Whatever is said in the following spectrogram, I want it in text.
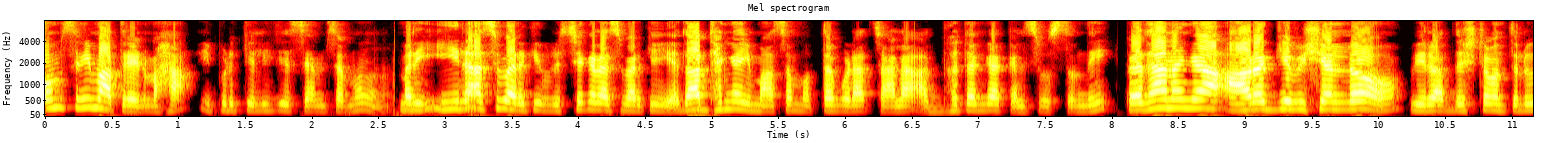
ఓం శ్రీ మాత్రే నమః. ఇప్పుడు తెలియజేసే అంశము మరి ఈ రాశి వారికి వృశ్చిక రాశి వారికి యథార్థంగా ఈ మాసం మొత్తం కూడా చాలా అద్భుతంగా కలిసి వస్తుంది. ప్రధానంగా ఆరోగ్య విషయంలో వీరు అదృష్టవంతులు.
